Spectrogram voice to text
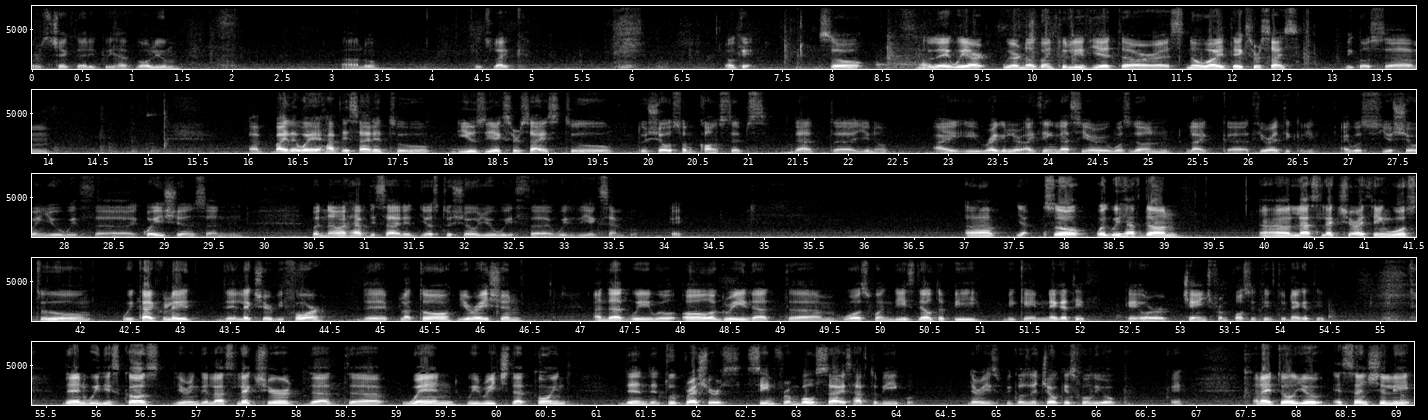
First check that if we have volume. Hello. Looks like. Okay. So today we are we are not going to leave yet our uh, Snow White exercise because um, uh, by the way I have decided to use the exercise to to show some concepts that uh, you know I regular I think last year it was done like uh, theoretically I was just showing you with uh, equations and but now I have decided just to show you with uh, with the example okay? Uh, yeah so what we have done uh, last lecture I think was to we calculate the lecture before the plateau duration and that we will all agree that um, was when this delta p became negative okay or changed from positive to negative then we discussed during the last lecture that uh, when we reach that point then the two pressures seen from both sides have to be equal. There is because the choke is fully open okay? And I told you essentially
